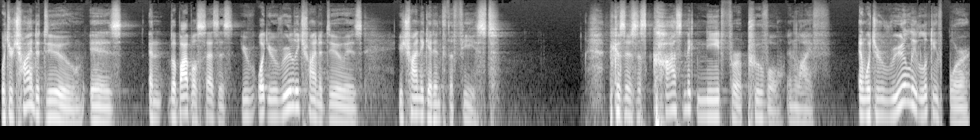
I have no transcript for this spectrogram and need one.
What you're trying to do is, and the Bible says this, you, what you're really trying to do is you're trying to get into the feast. Because there's this cosmic need for approval in life. And what you're really looking for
